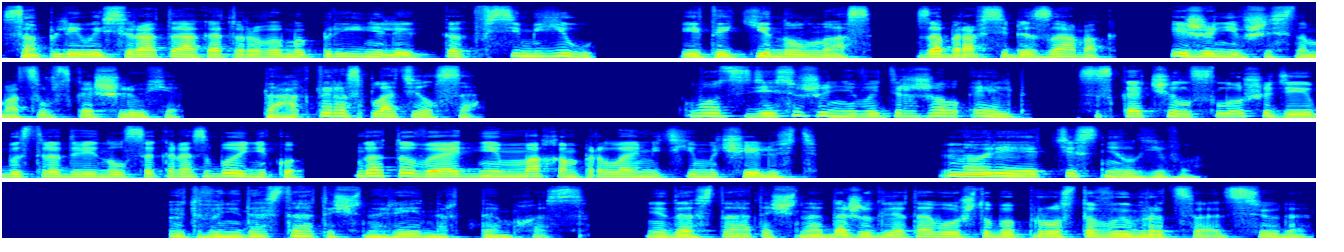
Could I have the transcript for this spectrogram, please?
сопливый сирота, которого мы приняли как в семью, и ты кинул нас, забрав себе замок и женившись на мацурской шлюхе. Так ты расплатился. Вот здесь уже не выдержал Эльд, соскочил с лошади и быстро двинулся к разбойнику, готовый одним махом проломить ему челюсть. Но Рей оттеснил его. «Этого недостаточно, Рейнард Темхас. Недостаточно даже для того, чтобы просто выбраться отсюда».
